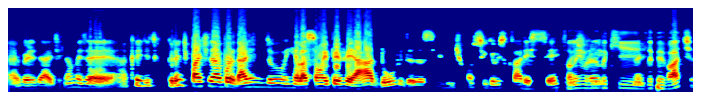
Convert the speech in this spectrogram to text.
é verdade. Não, mas é. Acredito que grande parte da abordagem do, em relação ao IPVA dúvidas, assim, a gente conseguiu esclarecer. Só lembrando que né? DPVAT,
